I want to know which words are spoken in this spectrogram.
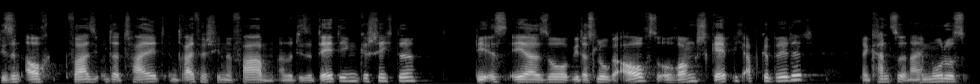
die sind auch quasi unterteilt in drei verschiedene Farben. Also diese Dating-Geschichte, die ist eher so wie das Logo auch, so orange-gelblich abgebildet. Dann kannst du in einem Modus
